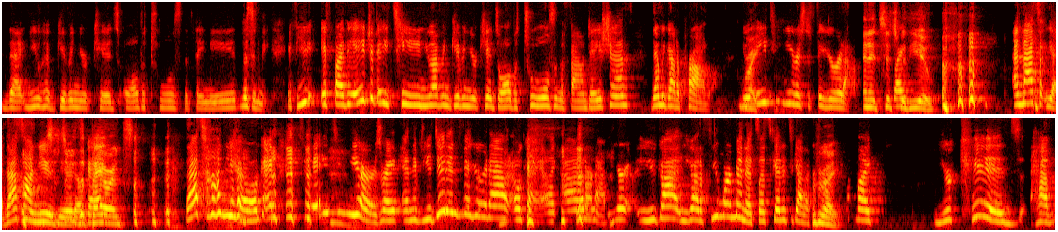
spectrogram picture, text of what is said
that you have given your kids all the tools that they need listen to me if you if by the age of 18 you haven't given your kids all the tools and the foundation then we got a problem you right. 18 years to figure it out. And it sits right? with you. and that's yeah, that's on you, dude. Okay? The parents. that's on you. Okay. So 18 years, right? And if you didn't figure it out, okay, like I don't know. You're you got you got a few more minutes. Let's get it together. Right. Like your kids have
